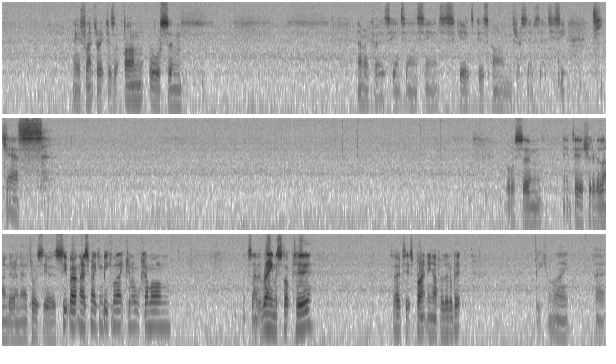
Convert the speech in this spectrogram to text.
Okay, flight directors are on, awesome. Camera closed, CNC, anti-skid is on, thrust ATC, TCAS. Awesome. Indeed, should have aligned there and outdoors. The uh, seatbelt, no smoking beacon light can all come on. Looks like the rain has stopped here. So hopefully it's brightening up a little bit. Beacon light, that.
